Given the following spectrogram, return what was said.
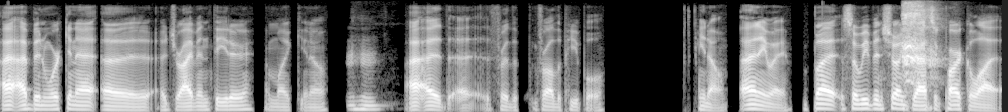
I, I've been working at a, a drive-in theater. I'm like, you know, hmm I, I uh, for the for all the people, you know. Anyway, but so we've been showing Jurassic Park a lot,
